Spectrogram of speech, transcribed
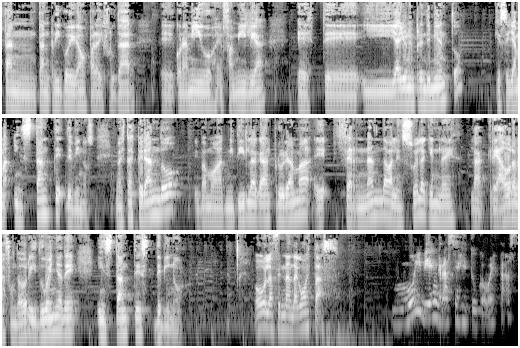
tan, tan rico, digamos, para disfrutar eh, con amigos, en familia. Este, y hay un emprendimiento que se llama Instante de Vinos. Nos está esperando, y vamos a admitirla acá al programa, eh, Fernanda Valenzuela, quien es la creadora, la fundadora y dueña de Instantes de Vino. Hola Fernanda, ¿cómo estás? Muy bien, gracias. ¿Y tú cómo estás?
